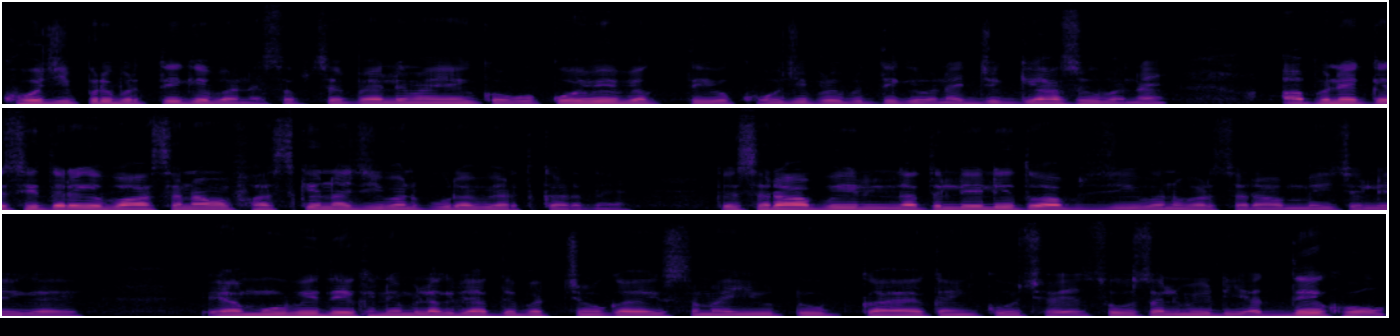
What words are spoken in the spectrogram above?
खोजी प्रवृत्ति के बने। सबसे पहले मैं यही कहूँगा, कोई भी व्यक्ति हो, खोजी प्रवृत्ति के बने, जिज्ञासु बने, अपने किसी तरह की वासना में फंस के ना जीवन पूरा व्यर्थ कर दें। कि शराब भी लत ले ली तो आप जीवन भर शराब में ही चले गए, या मूवी देखने में लग जाते बच्चों का, इस समय यूट्यूब का है, कहीं कुछ है, सोशल मीडिया। देखो,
